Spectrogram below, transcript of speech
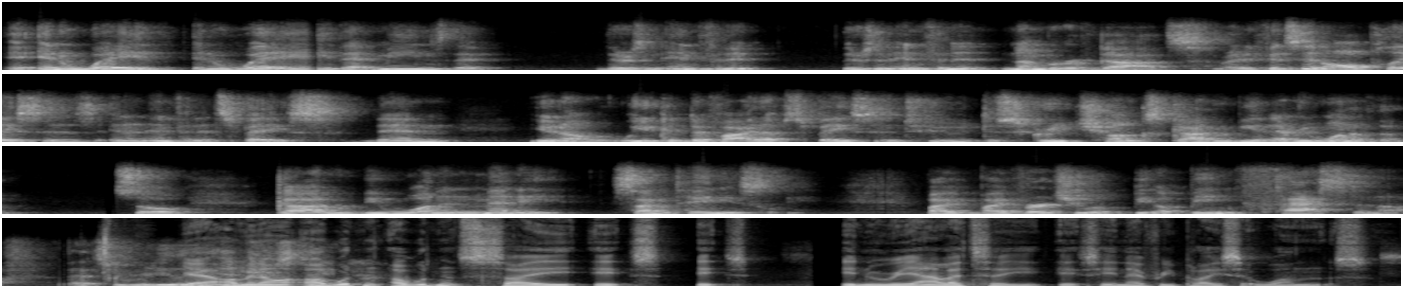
In a way, in a way, that means that there's an infinite, there's an infinite number of gods, right? If it's in all places in an infinite space, then you know you could divide up space into discrete chunks. God would be in every one of them. So God would be one in many simultaneously by by virtue of be, of being fast enough. That's really Yeah, I mean, I, I wouldn't, I wouldn't say it's, it's in reality, it's in every place at once,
